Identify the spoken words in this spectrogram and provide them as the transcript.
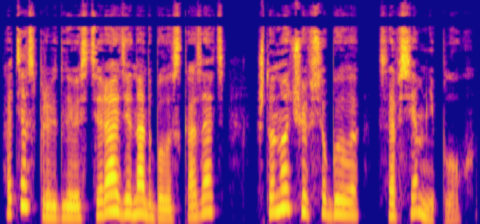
Хотя, справедливости ради, надо было сказать, что ночью все было совсем неплохо.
